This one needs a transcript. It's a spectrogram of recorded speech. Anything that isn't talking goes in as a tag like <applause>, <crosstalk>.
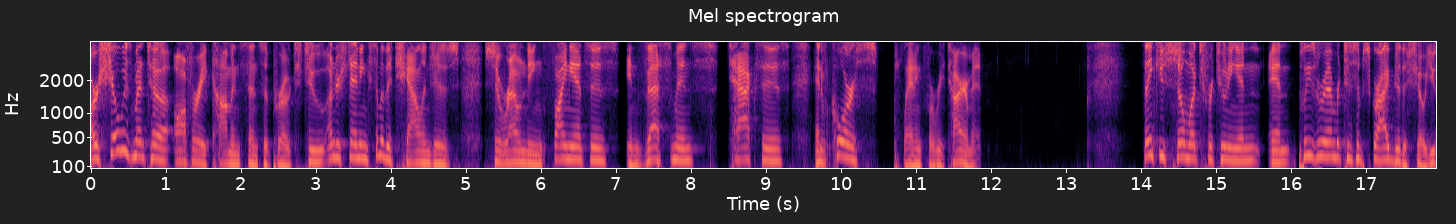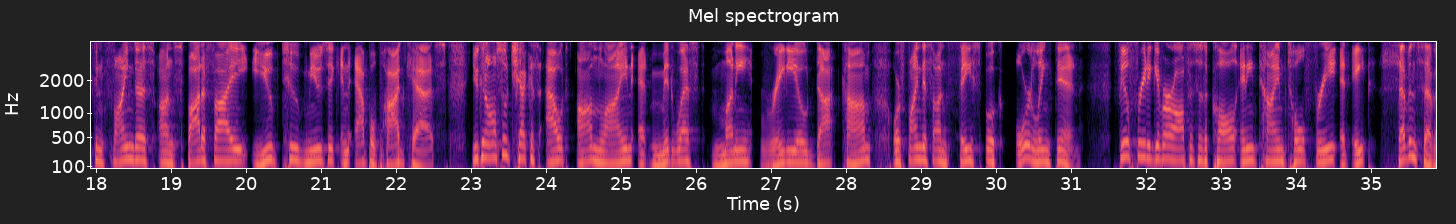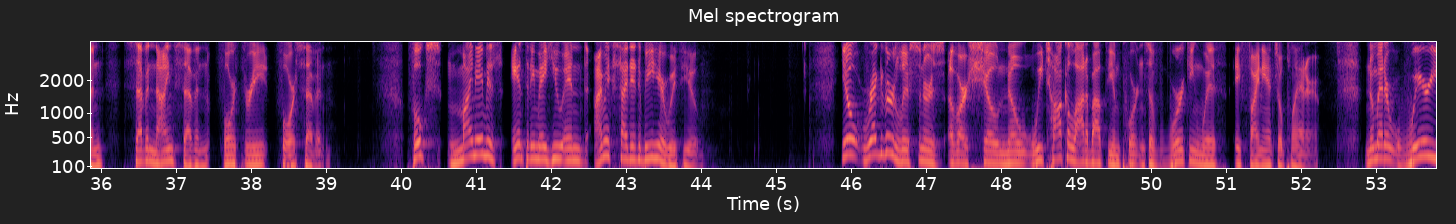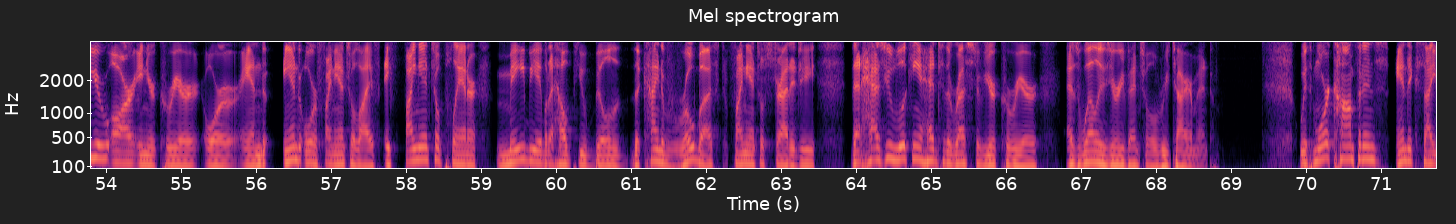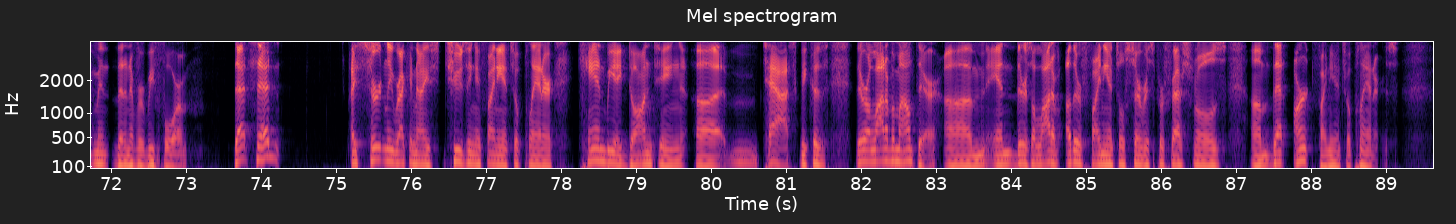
Our show is meant to offer a common sense approach to understanding some of the challenges surrounding finances, investments, taxes, and of course, planning for retirement. Thank you so much for tuning in. And please remember to subscribe to the show. You can find us on Spotify, YouTube Music, and Apple Podcasts. You can also check us out online at MidwestMoneyRadio.com or find us on Facebook or LinkedIn. Feel free to give our offices a call anytime, toll free at 877 797 4347. Folks, my name is Anthony Mayhew, and I'm excited to be here with you. You know, regular listeners of our show know we talk a lot about the importance of working with a financial planner. No matter where you are in your career or and and or financial life, a financial planner may be able to help you build the kind of robust financial strategy that has you looking ahead to the rest of your career as well as your eventual retirement with more confidence and excitement than ever before. That said, I certainly recognize choosing a financial planner can be a daunting uh, task because there are a lot of them out there. Um, and there's a lot of other financial service professionals um, that aren't financial planners.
